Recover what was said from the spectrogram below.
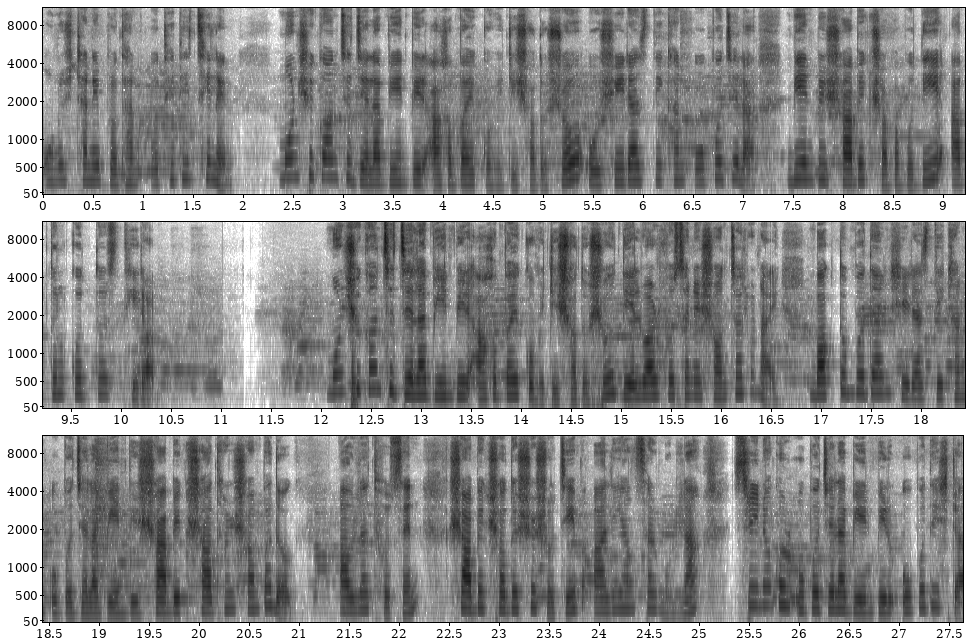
অনুষ্ঠানে প্রধান অতিথি ছিলেন মুন্সীগঞ্জ জেলা বিএনপির আহ্বায়ক কমিটির সদস্য ও সিরাজদি খান উপজেলা বিএনপির সাবেক সভাপতি আব্দুল কুদ্দুস থিরন। মুন্সীগঞ্জ জেলা বিএনপির আহ্বায়ক কমিটির সদস্য দেলওয়ার হোসেনের সঞ্চালনায় বক্তব্য দেন সিরাজদি খান উপজেলা বিএনপির সাবেক সাধারণ সম্পাদক আওলাদ হোসেন, সাবেক সদস্য সচিব আলী আনসার মোল্লা, শ্রীনগর উপজেলা বিএনপির উপদেষ্টা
